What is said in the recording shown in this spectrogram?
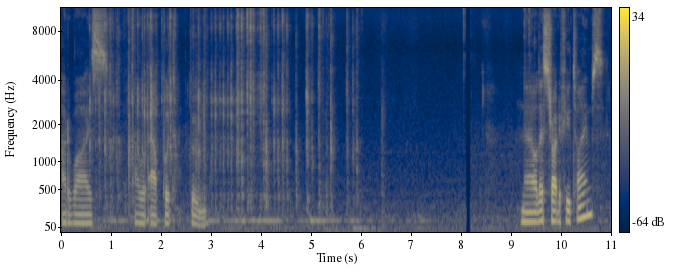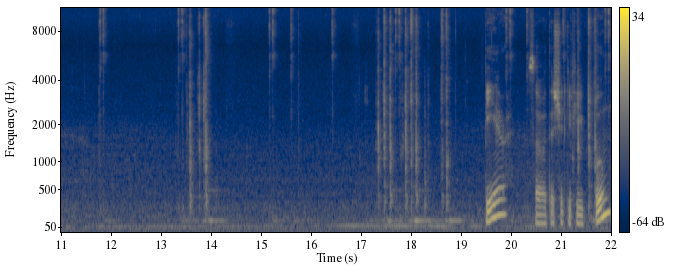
Otherwise, I will output boom. Now let's try it a few times. beer. So this should give you boom.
